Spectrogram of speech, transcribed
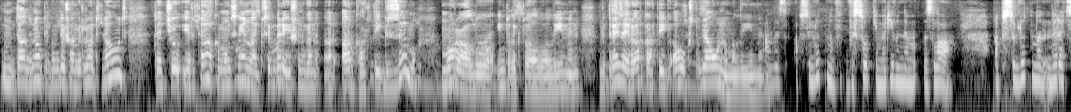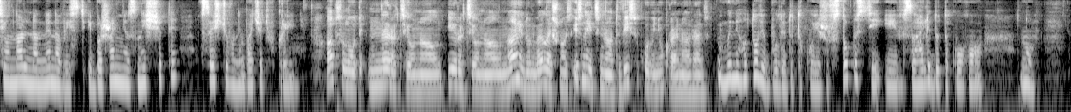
Un tādu notikumu tiešām ir ļoti daudz, taču ir tā, ka mums vienlaikus ir darīšana gan ar ārkārtīgi zemu morālo, intelektuālo līmeni, bet reizē ir ārkārtīgi augstu ļaunuma līmeni. Але з абсолютно високим рівнем зла, абсолютно нераціональна ненависть і бажання знищити Все, що вони бачать в Україні. Absolūti neracionāli, iracionāli naidu un vēlēšanos iznīcināt visu, ko viņi Ukrainā redz. Ми не готові були до такої жорстокості і взагалі до такого, ну.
